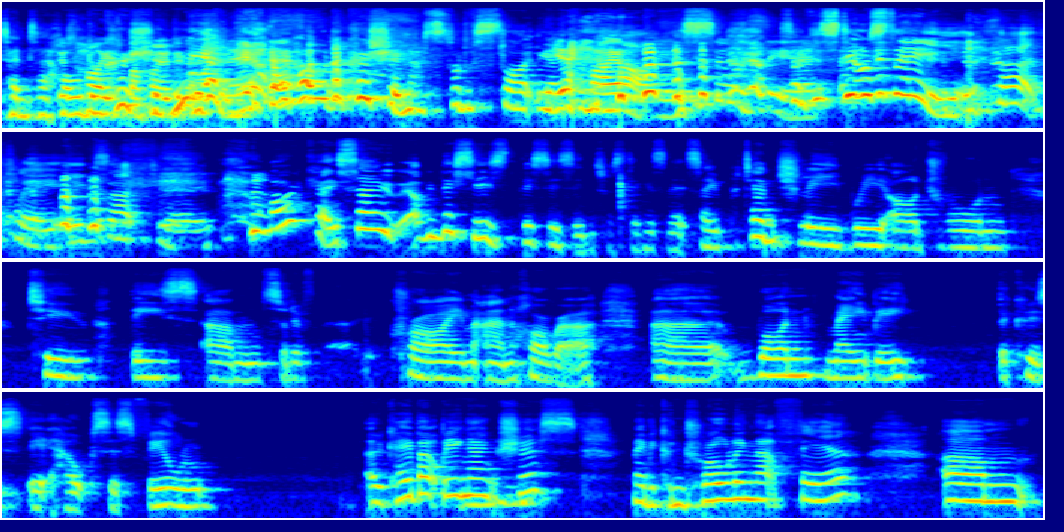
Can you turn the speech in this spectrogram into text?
tend to Just hold a cushion. Yeah. I hold a cushion, sort of slightly Yeah. over my eyes. So I can still see exactly, exactly. Okay, so I mean, this is this is interesting, isn't it? So potentially we are drawn to these um, sort of crime and horror. Uh, one maybe because it helps us feel okay about being Mhm. anxious, maybe controlling that fear. Um,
